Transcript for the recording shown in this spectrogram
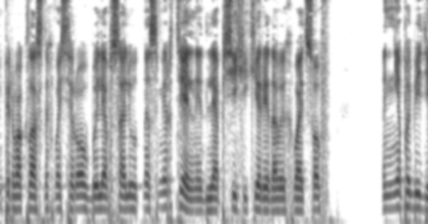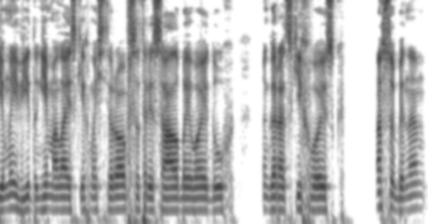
первоклассных мастеров были абсолютно смертельны для психики рядовых бойцов. Непобедимый вид гималайских мастеров сотрясал боевой дух городских войск. Особенно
